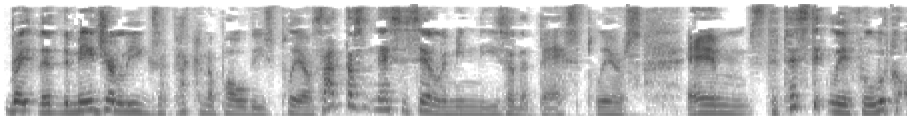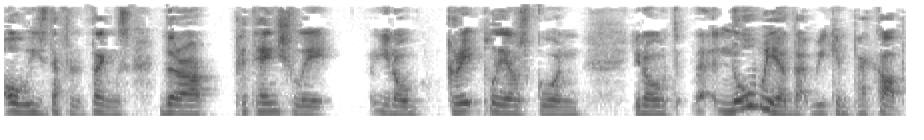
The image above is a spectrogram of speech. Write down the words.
right, the, the major leagues are picking up all these players. That doesn't necessarily mean these are the best players. Um, statistically, if we look at all these different things, there are potentially you know, great players going, you know, nowhere that we can pick up.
